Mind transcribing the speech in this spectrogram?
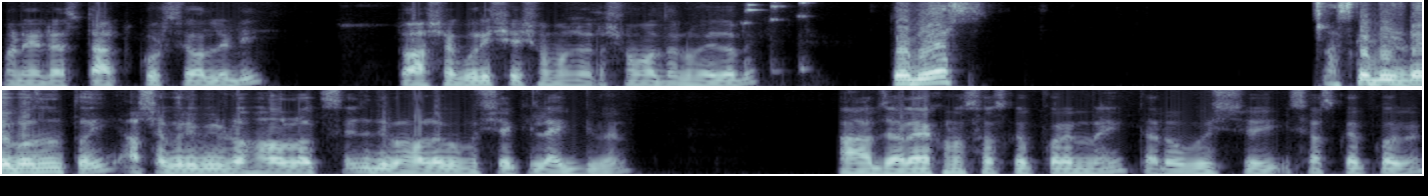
মানে এটা স্টার্ট করছে অলরেডি তো আশা করি সেই সমস্যাটা সমাধান হয়ে যাবে। তো বেশ আজকে ভিডিওটা এই পর্যন্তই। আশা করি ভিডিওটা ভালো লাগছে। যদি ভালো লাগে অবশ্যই একটি লাইক দিবেন। আর যারা এখনও সাবস্ক্রাইব করেন নাই, তারা অবশ্যই সাবস্ক্রাইব করবেন।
